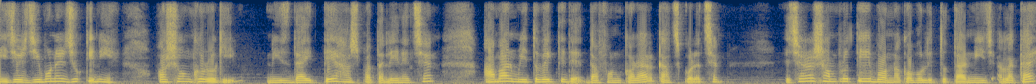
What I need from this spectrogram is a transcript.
নিজের জীবনের ঝুঁকি নিয়ে অসংখ্য রোগী নিজ দায়িত্বে হাসপাতালে এনেছেন, আবার মৃত ব্যক্তিদের দাফন করার কাজ করেছেন। এছাড়া সম্প্রতি বন্যা কবলিত তার নিজ এলাকায়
